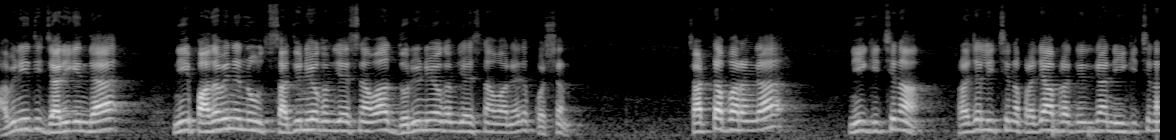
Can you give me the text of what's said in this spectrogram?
అవినీతి జరిగిందా? నీ పదవిని నువ్వు సద్వినియోగం చేసినావా దుర్వినియోగం చేసినావా అనేది క్వశ్చన్ చట్టపరంగా నీకు ఇచ్చిన ప్రజలు ఇచ్చిన ప్రజాప్రతినిధిగా నీకు ఇచ్చిన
